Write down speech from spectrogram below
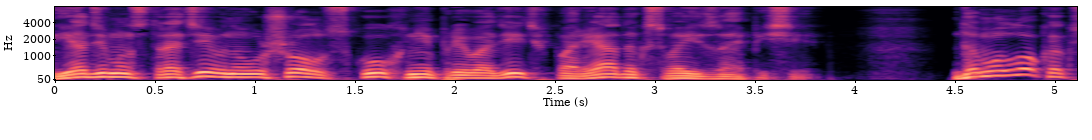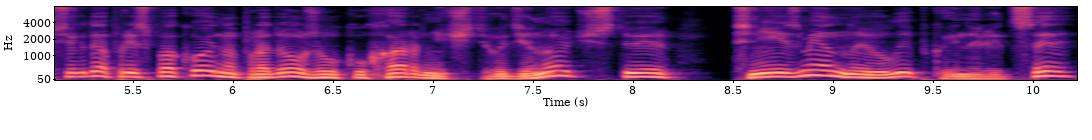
Я демонстративно ушел с кухни приводить в порядок свои записи. Дамуло, как всегда, преспокойно продолжил кухарничать в одиночестве, с неизменной улыбкой на лице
